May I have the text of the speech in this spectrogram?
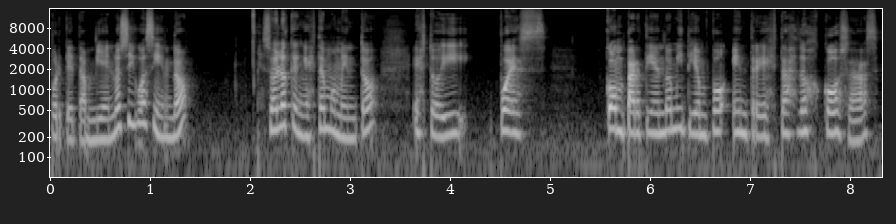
porque también lo sigo haciendo. Solo que en este momento estoy pues compartiendo mi tiempo entre estas dos cosas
